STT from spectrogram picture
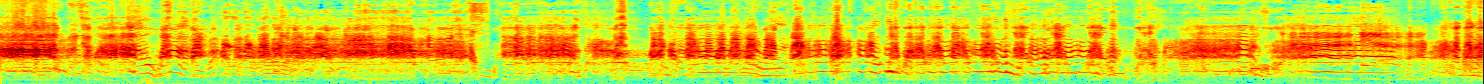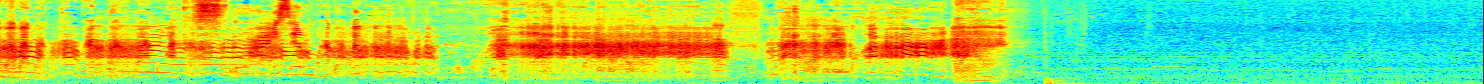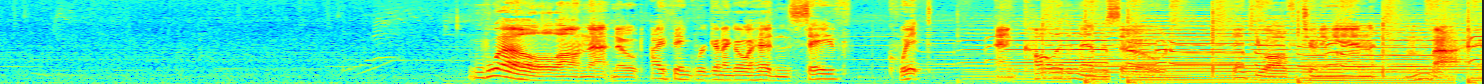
Well, on that note, I think we're gonna go ahead and save, quit, and call it an episode. Thank you all for tuning in. Bye.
